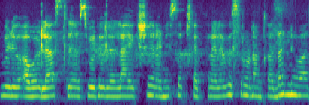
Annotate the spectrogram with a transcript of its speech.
व्हिडिओ आवडला असल्यास व्हिडिओला लाईक शेअर आणि सबस्क्राईब करायला विसरू नका. धन्यवाद.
